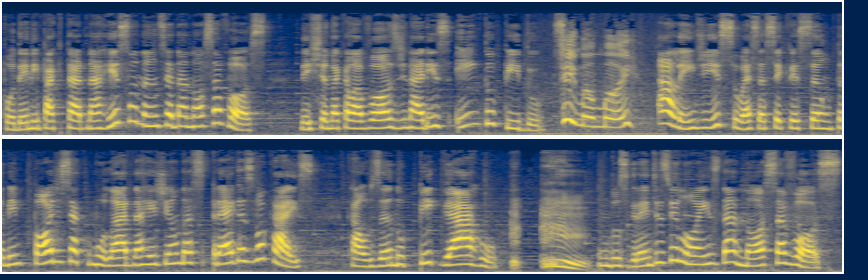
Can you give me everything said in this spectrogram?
podendo impactar na ressonância da nossa voz, deixando aquela voz de nariz entupido. Sim, mamãe. Além disso, essa secreção também pode se acumular na região das pregas vocais, causando pigarro, um dos grandes vilões da nossa voz.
